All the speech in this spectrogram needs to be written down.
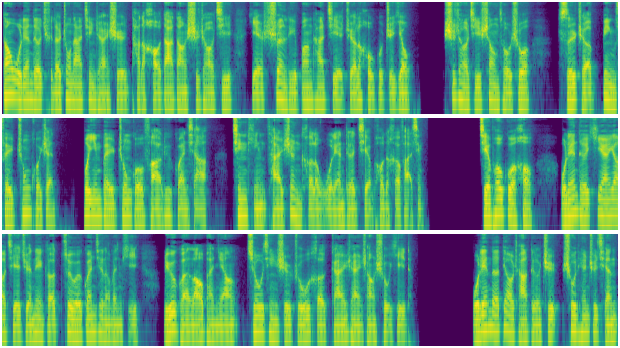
当伍连德取得重大进展时，他的好搭档施肇基也顺利帮他解决了后顾之忧。施肇基上奏说，死者并非中国人，不应被中国法律管辖。清廷才认可了伍连德解剖的合法性。解剖过后，伍连德依然要解决那个最为关键的问题：旅馆老板娘究竟是如何感染上鼠疫的？伍连德调查得知，数天之前，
